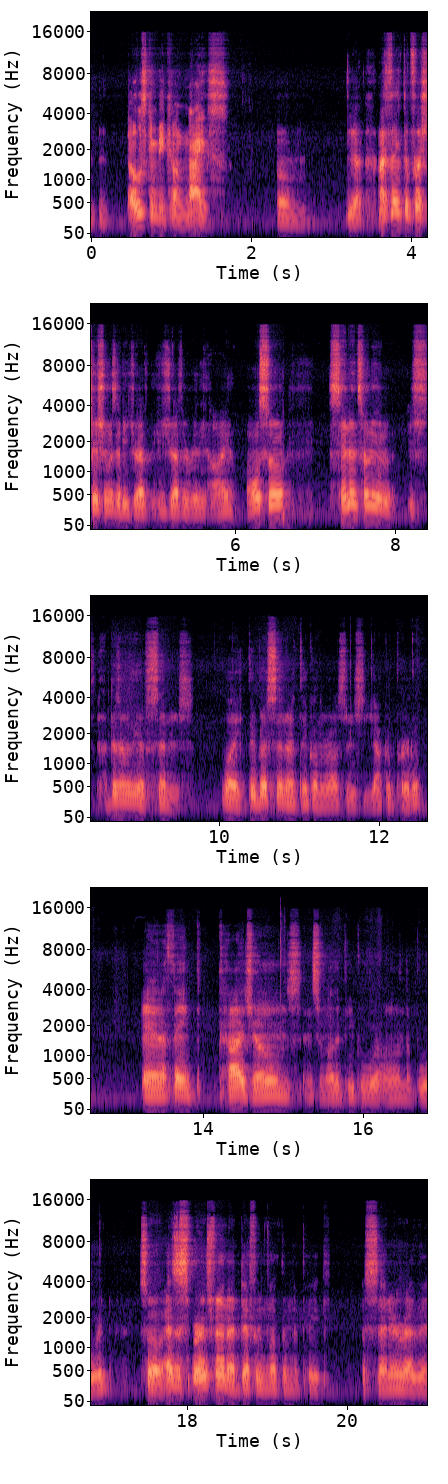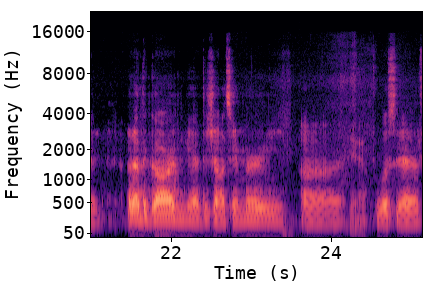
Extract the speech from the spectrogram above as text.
Mhm. Those can become nice. Um, yeah, I think the frustration was that he drafted he was drafted really high. Also, San Antonio is, doesn't really have centers. Like their best center, I think, on the roster is Jakob Poeltl, and I think Kai Jones and some other people were on the board. So as a Spurs fan, I definitely want them to pick a center rather than another guard. And you have Dejounte Murray. Uh, Yeah. Who else do have?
